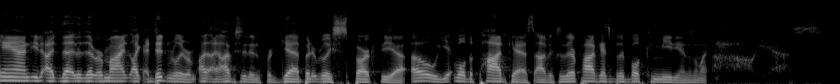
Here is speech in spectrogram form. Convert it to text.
And you know I, that, that remind like I didn't really I obviously didn't forget, but it really sparked the uh, oh yeah well the podcast obviously. They're podcasts but they're both comedians. And I'm like oh yes.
